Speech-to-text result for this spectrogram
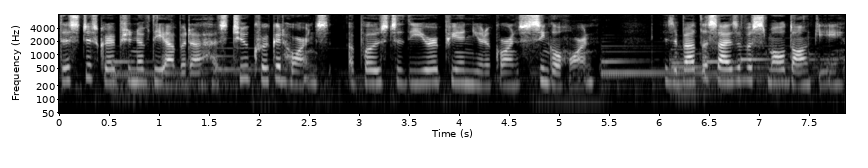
this description of the abada has two crooked horns, opposed to the European unicorn's single horn, is about the size of a small donkey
